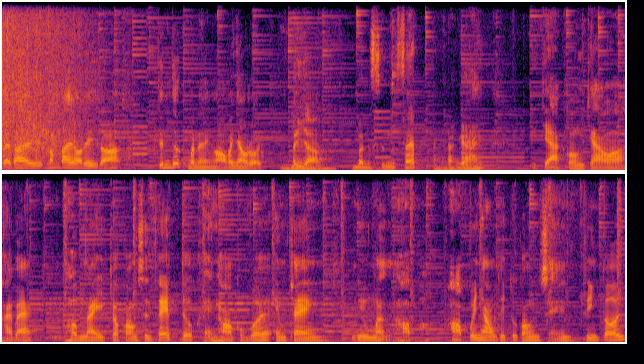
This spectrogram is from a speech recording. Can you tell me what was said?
Để tay nắm tay vào đi. Đó. Chính thức mình hẹn hò với nhau rồi. Bây giờ mình xin phép thằng đàn gái. Dạ con chào à, hai bác. Hôm nay cho con xin phép được hẹn hò cùng với em Trang. Nếu mà hợp hợp với nhau thì tụi con sẽ tiến tới.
